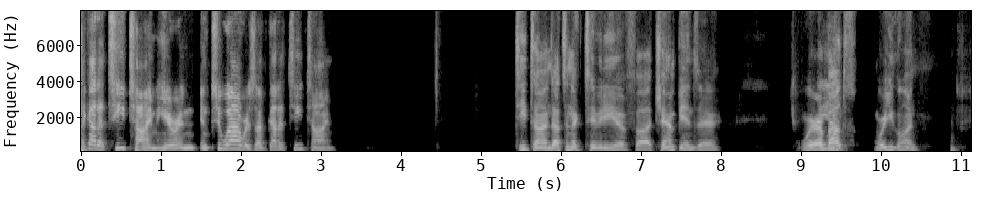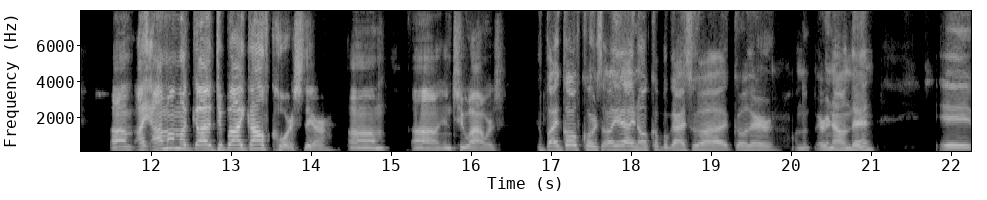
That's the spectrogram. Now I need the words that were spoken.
I got a tee time here in, in two hours. I've got a tee time. Tee time. That's an activity of uh, champions there. Whereabouts? Where are you going? Um, I, I'm on the uh, Dubai golf course there, um, uh, in two hours. Dubai golf course. Oh yeah, I know a couple guys who uh, go there on the, every now and then. Eh,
